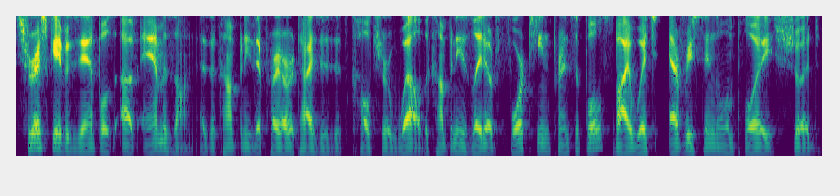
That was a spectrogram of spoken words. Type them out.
Shirish gave examples of Amazon as a company that prioritizes its culture well. The company has laid out 14 principles by which every single employee should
